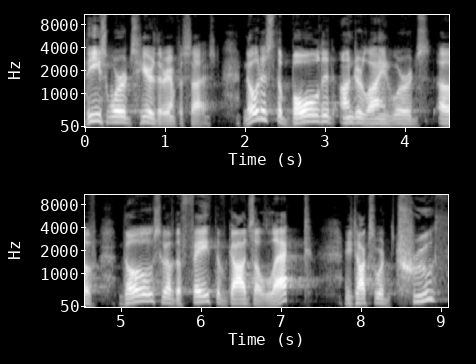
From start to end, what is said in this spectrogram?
these words here that are emphasized. Notice the bolded, underlined words of those who have the faith of God's elect. And he talks the word truth.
